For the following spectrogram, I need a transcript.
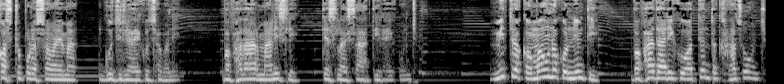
कष्टपूर्ण समयमा गुज्रिरहेको छ भने वफादार मानिसले त्यसलाई साथ दिइरहेको हुन्छ। मित्र कमाउनको निम्ति वफादारीको अत्यन्त खाँचो हुन्छ।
